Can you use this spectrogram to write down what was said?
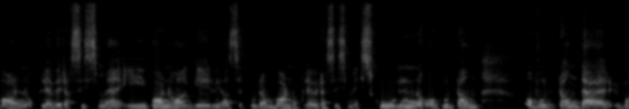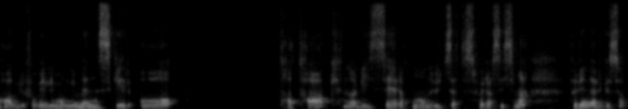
barn opplever rasisme i barnehager, vi har sett hvordan barn opplever rasisme i skolen, og hvordan, og hvordan det er ubehagelig for veldig mange mennesker å ta tak når de ser at noen utsettes for rasisme. For i Norge så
